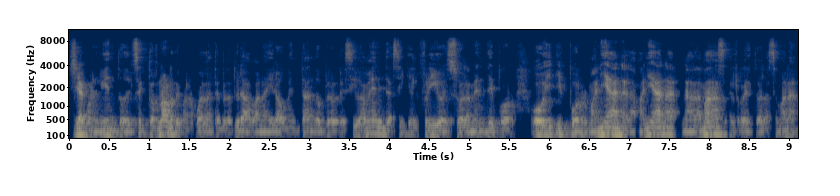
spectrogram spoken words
ya con el viento del sector norte, con lo cual las temperaturas van a ir aumentando progresivamente, así que el frío es solamente por hoy y por mañana, la mañana, nada más, el resto de la semana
